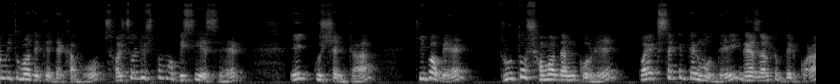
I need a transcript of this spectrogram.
আমি তোমাদেরকে দেখাবো ছয়চল্লিশতম বিসিএস এর এই কোশ্চেনটা কীভাবে দ্রুত সমাধান করে কয়েক সেকেন্ডের মধ্যেই রেজাল্ট বের করা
